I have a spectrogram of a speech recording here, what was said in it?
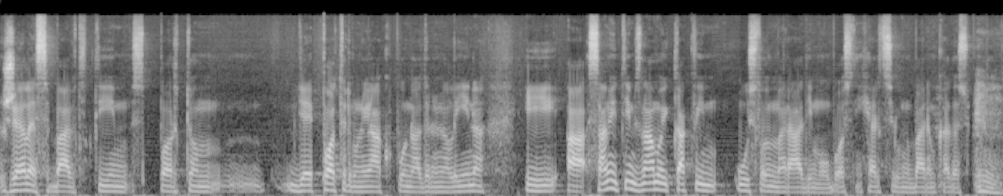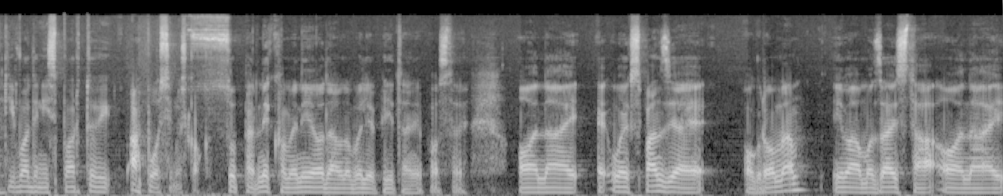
žele se baviti tim sportom gdje je potrebno jako puno adrenalina i a samim tim znamo i kakvim uslovima radimo u Bosni i Hercegovini barem kada su ti vodeni sportovi a posebno skok. Super, nikome nije odavno bolje pitanje postave. Onaj, e, u ekspanzija je ogromna imamo zaista onaj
